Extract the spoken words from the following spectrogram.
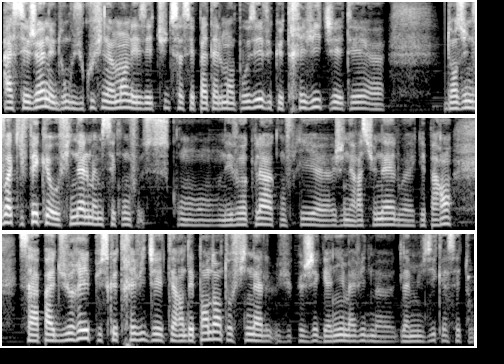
assez jeune. Et donc, du coup, finalement, les études, ça s'est pas tellement posé, vu que très vite, j'ai été euh, dans une voie qui fait qu'au final, même ce qu'on évoque là, conflit euh, générationnel ou avec les parents, ça n'a pas duré, puisque très vite, j'ai été indépendante au final, vu que j'ai gagné ma vie de, la musique assez tôt.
